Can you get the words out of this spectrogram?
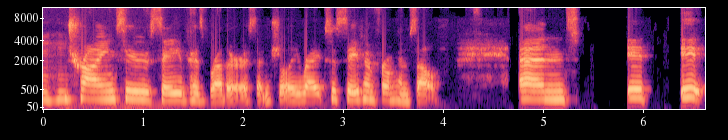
mhm. trying to save his brother essentially right to save him from himself and it it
